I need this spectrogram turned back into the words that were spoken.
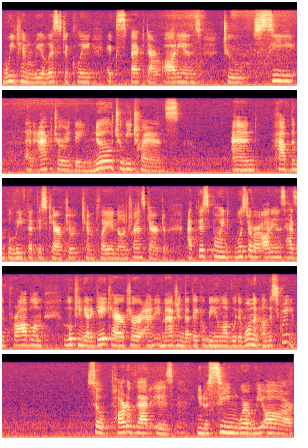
we can realistically expect our audience to see an actor they know to be trans and have them believe that this character can play a non-trans character. At this point, most of our audience has a problem looking at a gay character and imagine that they could be in love with a woman on the screen. So part of that is, you know, seeing where we are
